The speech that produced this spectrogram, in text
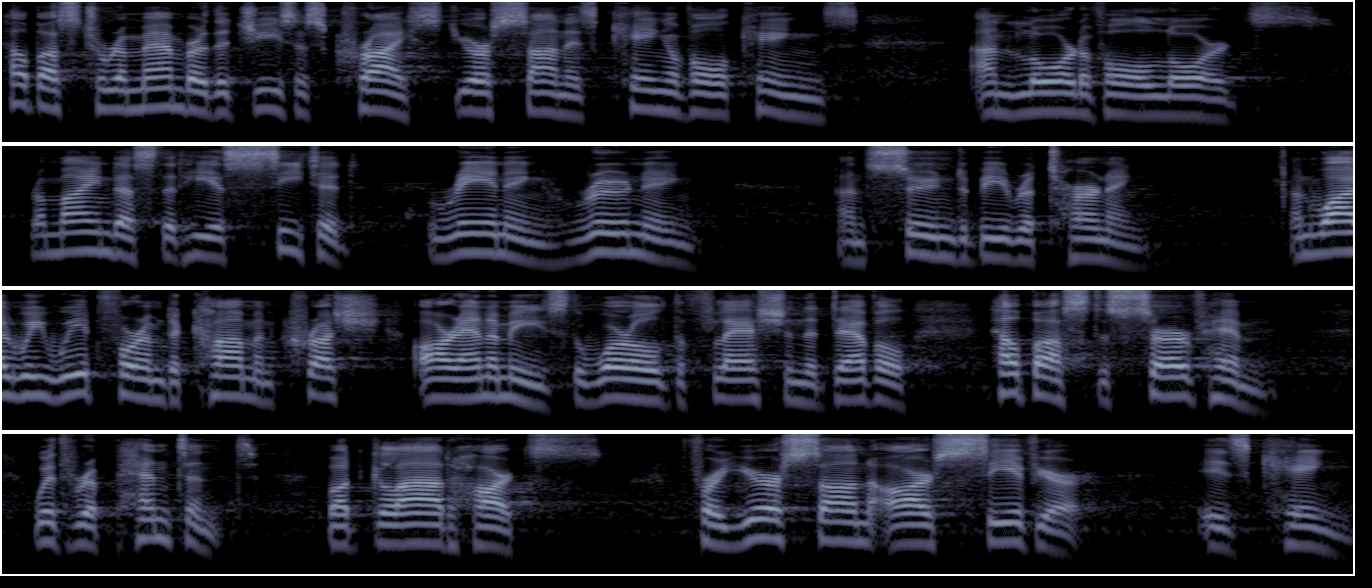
help us to remember that Jesus Christ, your Son, is King of all kings and Lord of all lords. Remind us that he is seated, reigning, ruling, and soon to be returning. And while we wait for him to come and crush our enemies, the world, the flesh, and the devil, Help us to serve him with repentant but glad hearts, for your Son, our Savior, is King.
